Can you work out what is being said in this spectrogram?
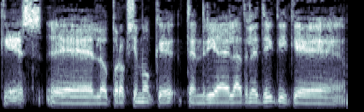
que es eh, lo próximo que tendría el Athletic y que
